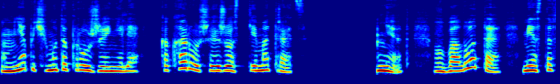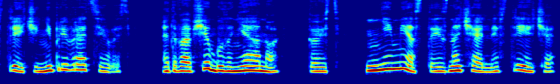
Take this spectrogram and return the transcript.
у меня почему-то пружинили, как хороший жесткий матрац. Нет, в болото место встречи не превратилось. Это вообще было не оно, то есть не место изначальной встречи.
